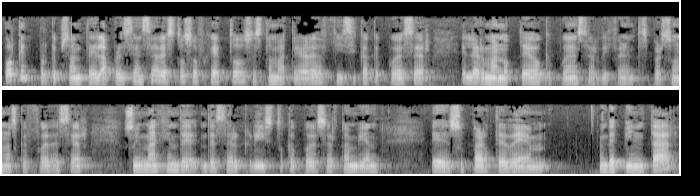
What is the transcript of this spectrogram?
¿Por qué? Porque pues, ante la presencia de estos objetos, esta materialidad física que puede ser el hermanoteo, que pueden ser diferentes personas, que puede ser su imagen de, ser Cristo, que puede ser también eh, su parte de, pintar,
